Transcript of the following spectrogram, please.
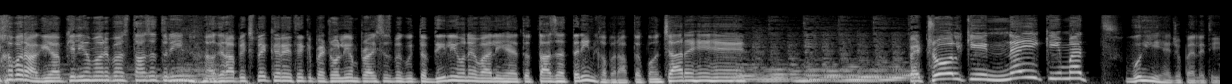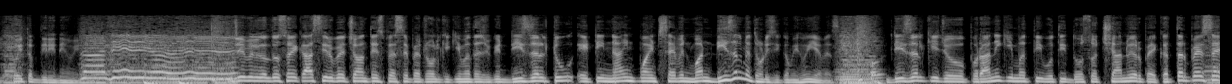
खबर आ गई आपके लिए हमारे पास ताज़ा तरीन। अगर आप एक्सपेक्ट कर रहे थे कि पेट्रोलियम प्राइसेस में कोई तब्दीली होने वाली है तो ताज़ा तरीन खबर आप तक पहुँचा रहे हैं। पेट्रोल की नई कीमत वही है जो पहले थी। कोई तब्दीली नहीं हुई। जी, बिल्कुल, दो सौ इक्यासी रुपए चौंतीस पैसे पेट्रोल की कीमत है, जो कि diesel two eighty nine point seven one. Diesel में थोड़ी सी कमी हुई है वैसे। डीजल की जो पुरानी कीमत थी, वो थी दो सौ छियानवे रुपए इकहत्तर पैसे।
